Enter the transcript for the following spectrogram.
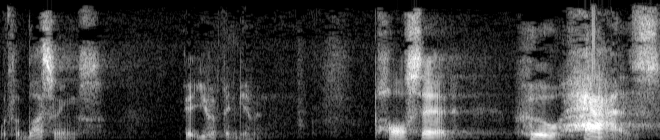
with the blessings that you have been given. Paul said, Who has,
